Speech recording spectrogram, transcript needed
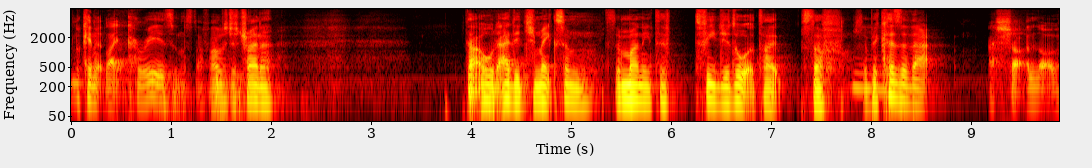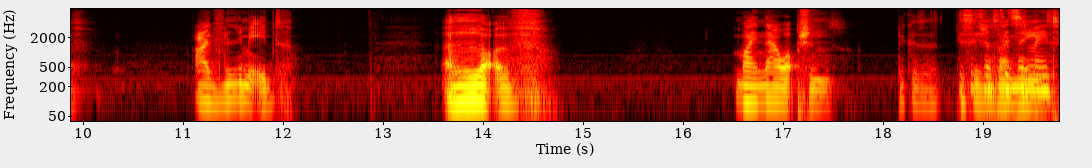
looking at like careers and stuff. I was just trying to that old adage, make some some money to feed your daughter type stuff. So because of that, I shot a lot of. I've limited a lot of my now options because of decisions I made. made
